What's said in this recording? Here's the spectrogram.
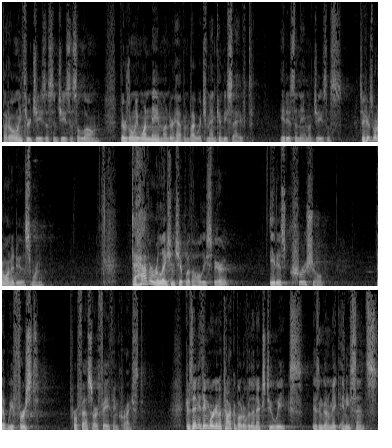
but only through Jesus and Jesus alone. There's only one name under heaven by which men can be saved. It is the name of Jesus. So here's what I want to do this morning. To have a relationship with the Holy Spirit, it is crucial that we first profess our faith in Christ. Because anything we're going to talk about over the next two weeks isn't going to make any sense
